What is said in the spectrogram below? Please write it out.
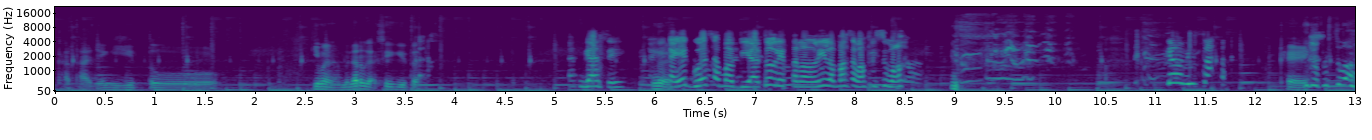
Katanya gitu. Gimana? Bener gak sih gitu? Enggak sih. Enggak. Kayaknya gue sama Bia tuh literally lemah sama visual. Gak bisa. Oke. hidup visual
